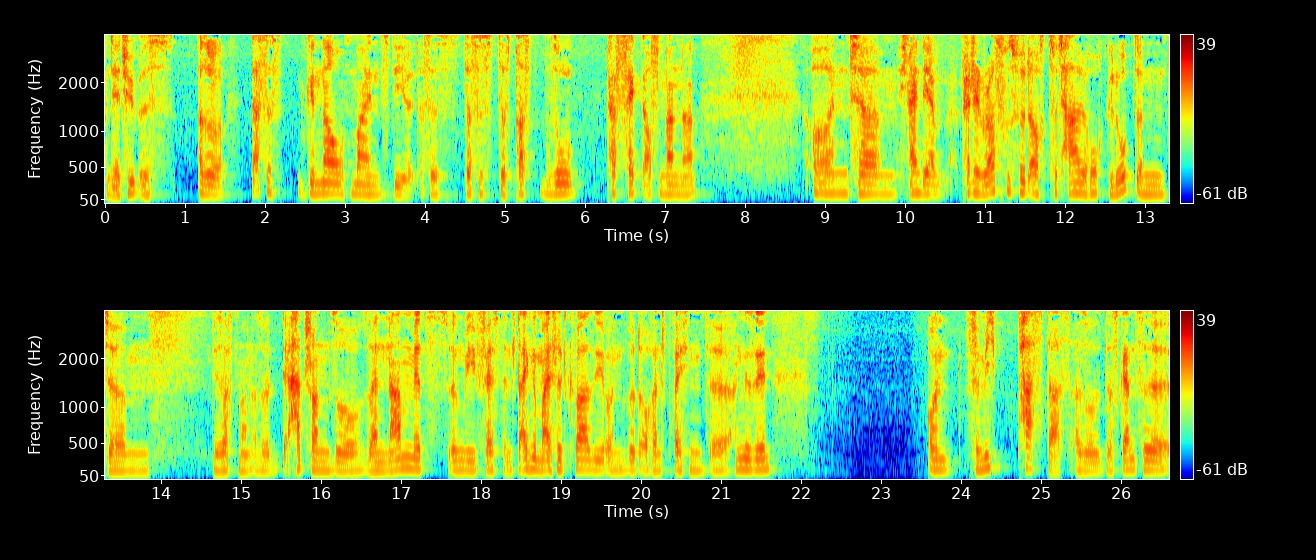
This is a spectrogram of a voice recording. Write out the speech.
Der Typ ist, also das ist genau mein Stil. Das ist, das ist, das passt so perfekt aufeinander. Und ähm, ich meine, der Patrick Rothfuss wird auch total hoch gelobt und ähm, wie sagt man, also der hat schon so seinen Namen jetzt irgendwie fest in Stein gemeißelt quasi und wird auch entsprechend äh, angesehen. Und für mich passt das. Also das ganze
